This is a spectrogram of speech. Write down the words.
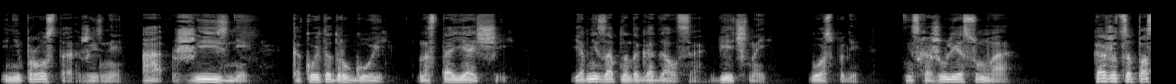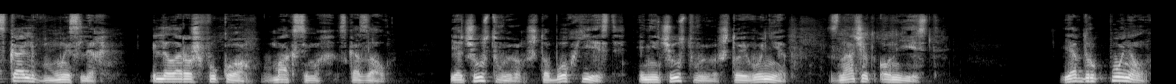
и не просто жизни, а жизни, какой-то другой, настоящей. Я внезапно догадался, вечной. Господи, не схожу ли я с ума? Кажется, Паскаль в мыслях или Ларош-Фуко в максимах сказал: "Я чувствую, что Бог есть, и не чувствую, что его нет. Значит, он есть". Я вдруг понял,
